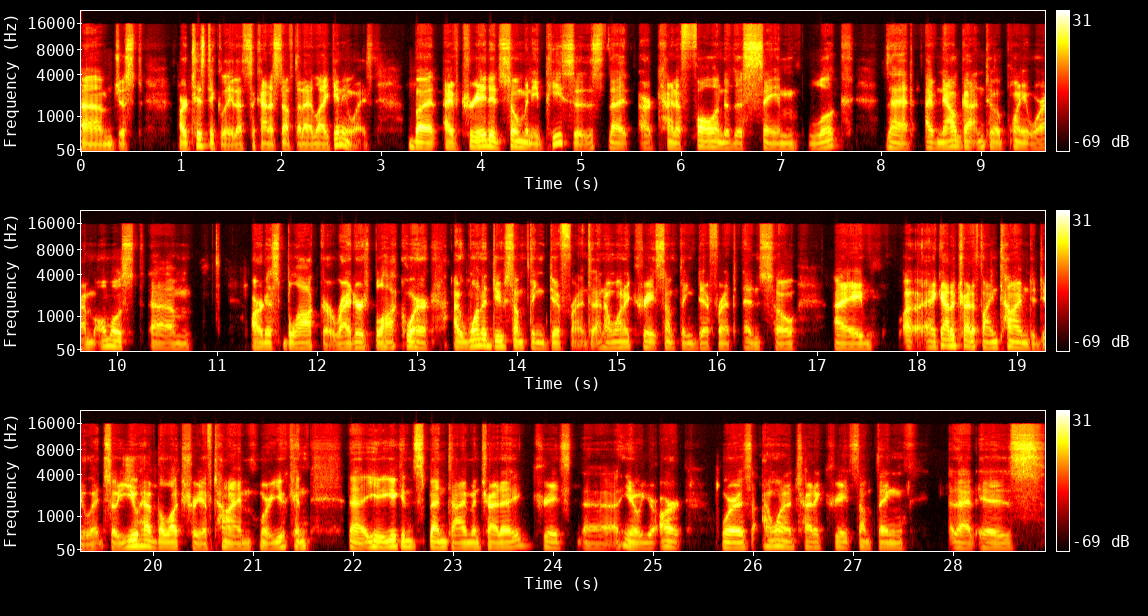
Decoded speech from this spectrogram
um just artistically. That's the kind of stuff that i like anyways. But i've created so many pieces that are kind of fall into the same look that I've now gotten to a point where I'm almost um, artist block or writer's block where I want to do something different and I want to create something different. And so I I got to try to find time to do it. So you have the luxury of time where you can uh, you, you can spend time and try to create uh, you know your art. Whereas I want to try to create something that is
